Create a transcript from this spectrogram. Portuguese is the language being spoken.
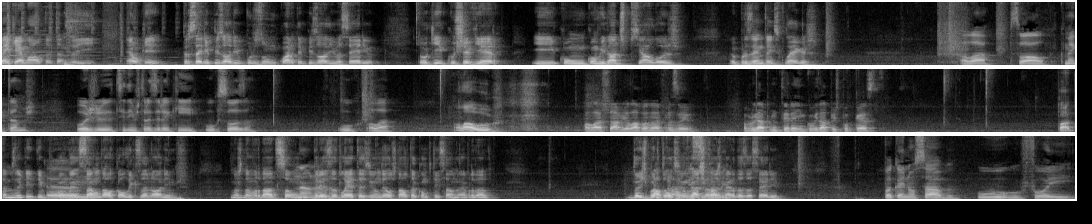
Como é que é, malta? Estamos aí. É o quê? Terceiro episódio por Zoom, quarto episódio a sério. Estou aqui com o Xavier e com um convidado especial hoje. Apresentem-se, colegas. Olá pessoal, como é que estamos? Hoje decidimos trazer aqui Hugo Souza. Hugo, olá. Olá, Hugo. Olá, Xavi, olá, Badã, prazer. Obrigado por me terem convidado para este podcast. Pá, estamos aqui tipo convenção de alcoólicos anónimos. Mas na verdade são Não, não, três não. atletas e um deles de alta competição, não é verdade? Dois Bartolos e um gajo que faz merdas a sério. Para quem não sabe, o Hugo foi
